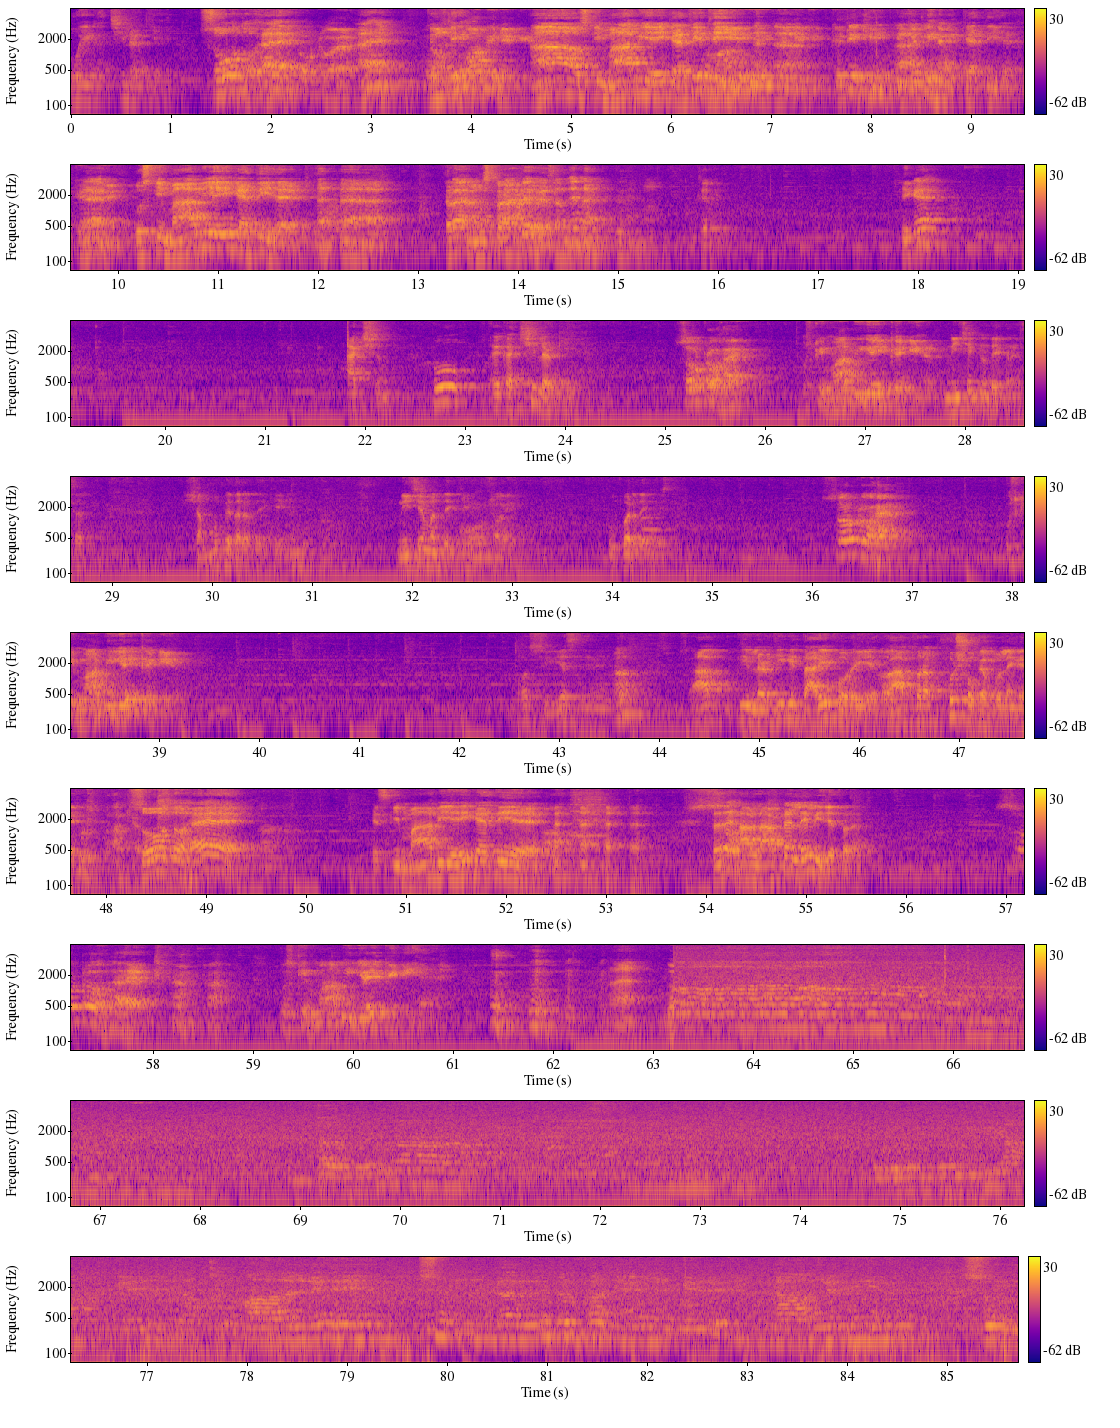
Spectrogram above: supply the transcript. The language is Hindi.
वो एक अच्छी लड़की है। सो तो है। तो तो है। हैं? क्योंकि है। हाँ उसकी माँ भी यही कहती थी। कहती थी। कहती थी हाँ, कहती है। कहती है। कहती हैं? है। उसकी माँ भी यही कहती है। थोड़ा मुस्कुराते हुए समझे ना? ठीक है? एक्शन वो एक अच्छी लड़की है। सो तो है। उसकी माँ भी यही कहती है। नीचे क्यों देख रहे हैं सर? शंभू की तरफ़ देखिए नीचे मत देखिए। सॉरी ऊपर देखिए। सो तो है। उसकी माँ भी यही कहती है। बहुत सीरियस दे रहे हैं। हाँ? आपकी लड़की की तारीफ़ हो रही है तो आप थोड़ा खुश होकर बोलेंगे। सो तो है। हाँ। इसकी माँ भी यही कहती है। सर आप लाफ्टर ले लीजिए थोड़ा। सो तो है। उसकी माँ भी यही कहती है। हाँ। दुनिया को सजाई सजाई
